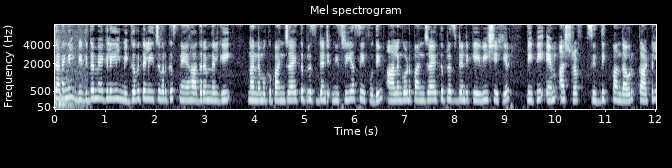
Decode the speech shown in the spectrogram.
ചടങ്ങിൽ വിവിധ മേഖലയിൽ മികവ് തെളിയിച്ചവർക്ക് സ്നേഹാദരം നൽകി. നന്നമുക്ക് panchayat president Misriya Saifuddin Alamkode panchayat president K V Shaheer P P M Ashraf Siddique Panthavoor കാട്ടിൽ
